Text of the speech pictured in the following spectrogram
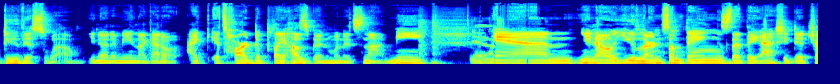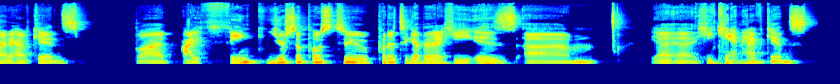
do this well. You know what I mean? Like I don't. I it's hard to play husband when it's not me Yeah. and you know you learn some things that they actually did try to have kids but i think you're supposed to put it together that he is um uh, uh, he can't have kids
